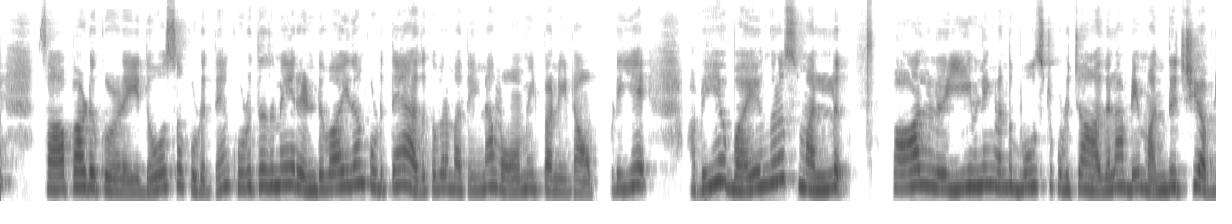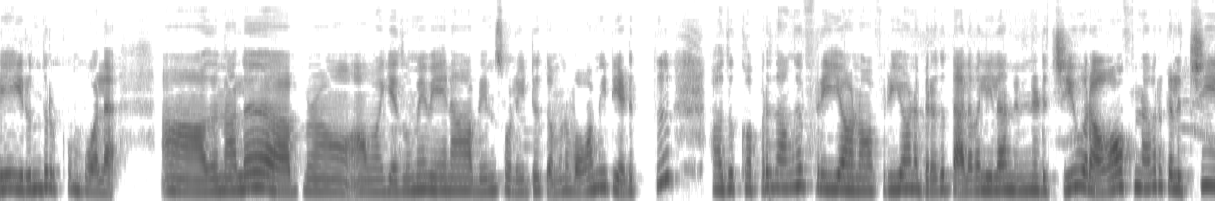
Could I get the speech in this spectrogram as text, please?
சாப்பாடு கு தோசை கொடுத்தேன். கொடுத்ததுமே ரெண்டு வாய் தான் கொடுத்தேன். அதுக்கப்புறம் பார்த்தீங்கன்னா வாமிட் பண்ணிட்டான். அப்படியே அப்படியே பயங்கர ஸ்மெல்லு பால் ஈவினிங் வந்து பூஸ்ட் குடித்தான் அதெல்லாம் அப்படியே மந்திச்சு அப்படியே இருந்திருக்கும் போல். அதனால் அப்புறம் அவன் எதுவுமே வேணாம் அப்படின்னு சொல்லிட்டு கம்முனு வாமிட் எடுத்து அதுக்கப்புறம் தாங்க ஃப்ரீ ஆனான். ஃப்ரீ ஆன பிறகு தலைவலிலாம் நின்றுடுச்சு ஒரு ஆஃப் அன் ஹவர் கழித்து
